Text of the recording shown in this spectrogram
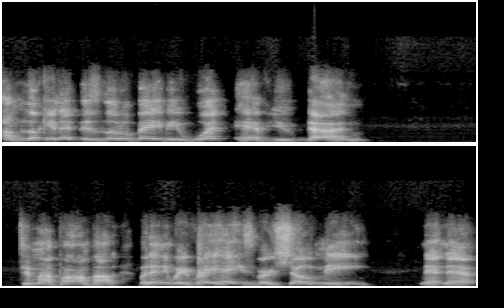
I'm looking at this little baby. What have you done to my Palm Pilot. But anyway, Ray Haysbert showed me that now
